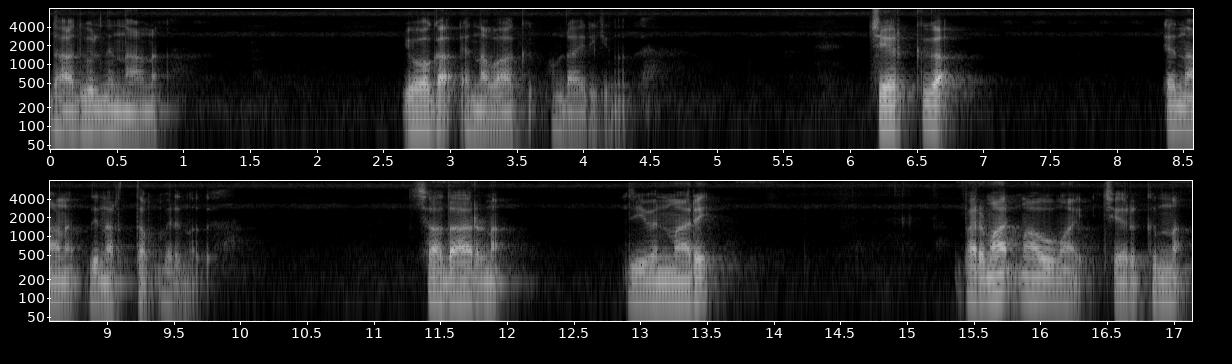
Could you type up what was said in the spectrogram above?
ധാതുവിൽ നിന്നാണ് യോഗ എന്ന വാക്ക് ഉണ്ടായിരിക്കുന്നത്. ചേർക്കുക എന്നാണ് ഇതിനർത്ഥം വരുന്നത്. സാധാരണ ജീവന്മാരെ പരമാത്മാവുമായി ചേർക്കുന്ന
